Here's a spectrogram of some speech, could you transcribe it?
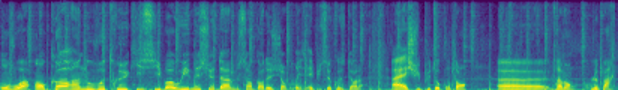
On voit encore un nouveau truc ici. Bah oui messieurs dames c'est encore des surprises. Et puis ce coaster là Ah je suis plutôt content. Euh, Vraiment le parc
